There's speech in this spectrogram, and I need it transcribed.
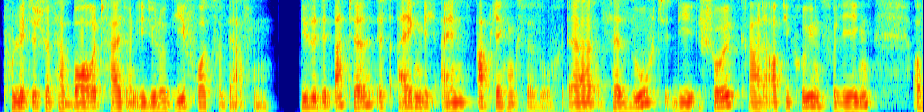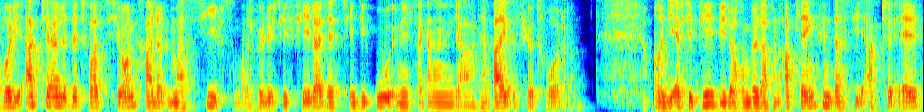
politische Verbohrtheit und Ideologie vorzuwerfen. Diese Debatte ist eigentlich ein Ablenkungsversuch. Er versucht, die Schuld gerade auf die Grünen zu legen, obwohl die aktuelle Situation gerade massiv, zum Beispiel durch die Fehler der CDU in den vergangenen Jahren herbeigeführt wurde. Und die FDP wiederum will davon ablenken, dass sie aktuell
